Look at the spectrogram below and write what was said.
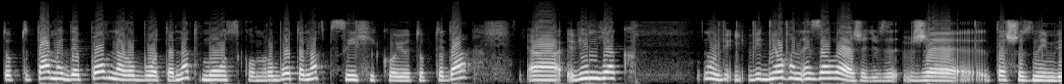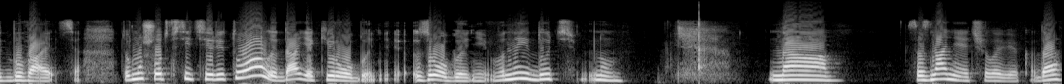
Тобто там іде повна робота над мозком, робота над психікою. Тобто, да, е, він як ну, від нього не залежить вже те, що з ним відбувається. Тому що от всі ці ритуали, да, які роблені, зроблені, вони йдуть ну, на сознання чоловіка. Да?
